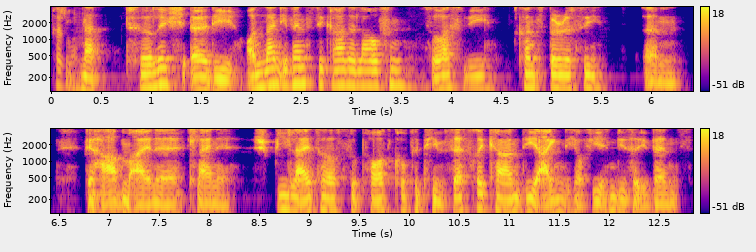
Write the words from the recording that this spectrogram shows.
Also, äh? Natürlich äh, die Online-Events, die gerade laufen, sowas wie Conspiracy. Ähm, wir haben eine kleine Spielleiter-Support-Gruppe Team Sesrekan, die eigentlich auf jedem dieser Events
